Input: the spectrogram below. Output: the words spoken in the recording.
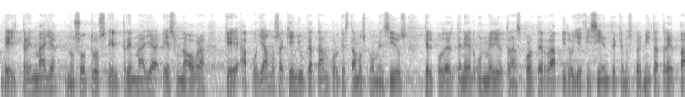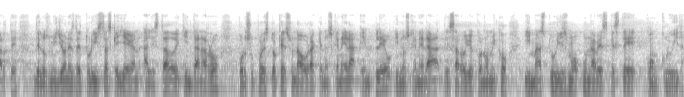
del Tren Maya. Nosotros, el Tren Maya es una obra que apoyamos aquí en Yucatán porque estamos convencidos que el poder tener un medio de transporte rápido y eficiente que nos permita traer parte de los millones de turistas que llegan al estado de Quintana Roo, por supuesto que es una obra que nos genera empleo y nos genera desarrollo económico y más turismo una vez que esté concluida.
